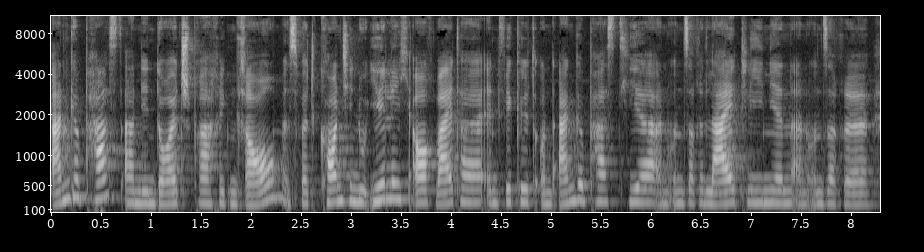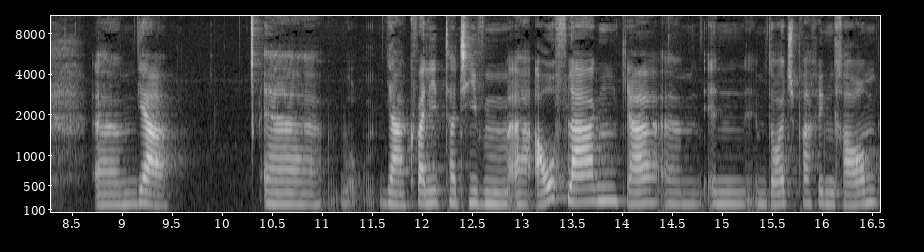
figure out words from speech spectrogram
angepasst an den deutschsprachigen Raum. Es wird kontinuierlich auch weiterentwickelt und angepasst hier an unsere Leitlinien, an unsere ähm, ja, äh, ja, qualitativen äh, Auflagen ja, ähm, in, im deutschsprachigen Raum.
